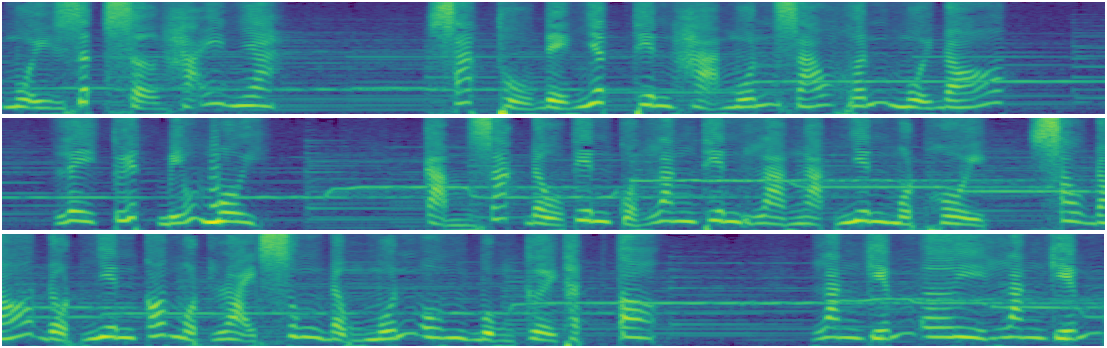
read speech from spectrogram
muội rất sợ hãi nha. Sát thủ đệ nhất thiên hạ muốn giáo huấn muội đó. Lê Tuyết biếu môi. Cảm giác đầu tiên của Lăng Thiên là ngạc nhiên một hồi, sau đó đột nhiên có một loại xung động muốn ôm bụng cười thật to. Lăng kiếm ơi lăng kiếm,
